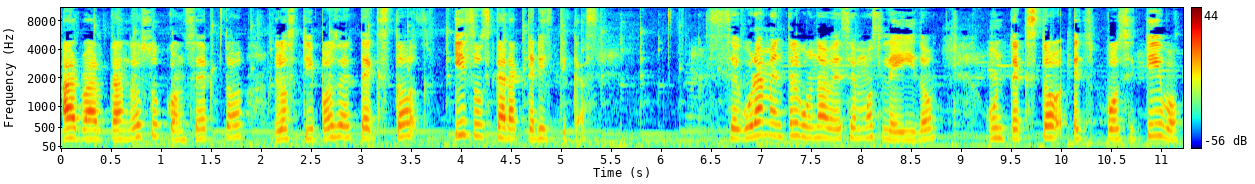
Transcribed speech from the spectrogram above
abarcando su concepto, los tipos de textos y sus características. Seguramente alguna vez hemos leído un texto expositivo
